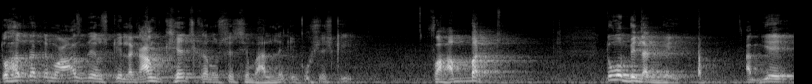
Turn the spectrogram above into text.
تو حضرت معاذ نے اس کی لگام کھینچ کر اسے سنبھالنے کی کوشش کی۔ فحبت، تو وہ بدک گئی۔ اب یہ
